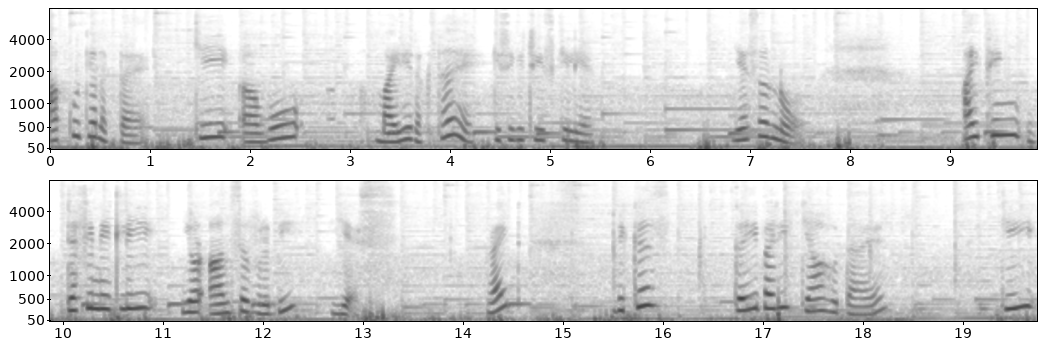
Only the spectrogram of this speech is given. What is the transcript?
आपको क्या लगता है कि वो मायने रखता है किसी भी चीज़ के लिए? येस और no I think definitely your answer will be yes right because कई बार क्या होता है कि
